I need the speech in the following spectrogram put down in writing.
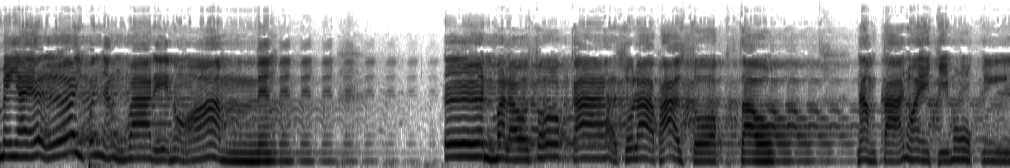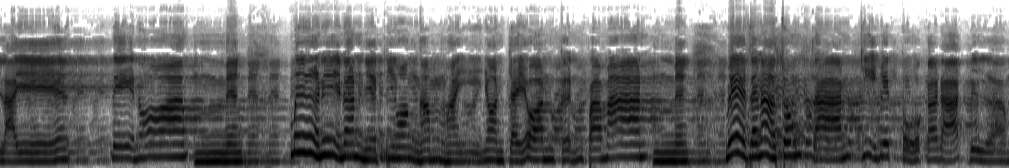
ไม่ใหญ่เอ้ยเป็นยังว่าได้น้อมเน่ง เอินมาเราโศกกาสุลาพาโศกเศร้าน้ำตาหน่อยกี่มูกไหลเดน้องเน่งเมื่อนี้นั่นเหตุย่องหำให้ย้อนใจอ่อนเกินประมาณเน่งเวทนาสงสารชีวิตโตกระดาษเดือม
